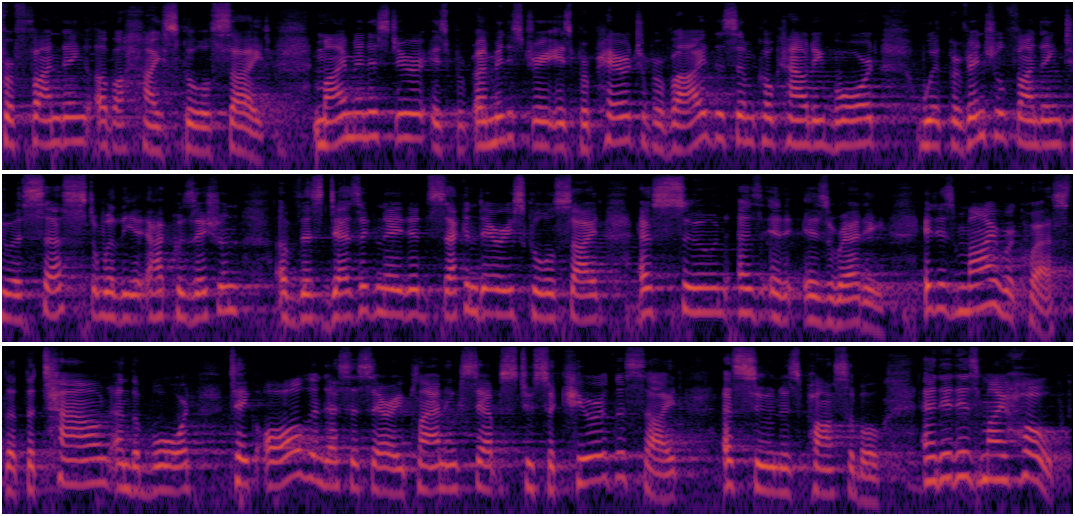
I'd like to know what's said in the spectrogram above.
for funding of a high school site. My minister is ministry is prepared to provide the Simcoe County Board with provincial funding to assist with the acquisition of this designated secondary school site as soon as it is ready. It is my request that the town and the board take all the necessary planning steps to secure the site as soon as possible. And it is my hope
